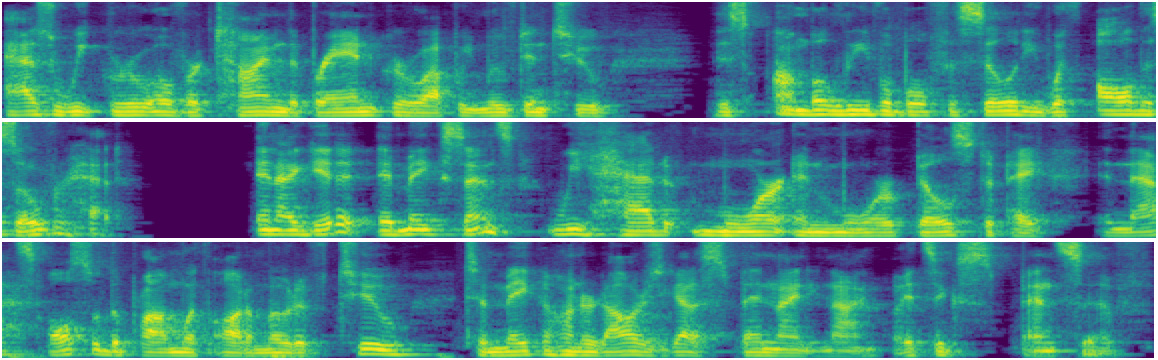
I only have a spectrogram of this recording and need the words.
as we grew over time, the brand grew up, we moved into this unbelievable facility with all this overhead. And I get it. It makes sense. We had more and more bills to pay. And that's also the problem with automotive too. To make $100, you got to spend 99. It's expensive.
